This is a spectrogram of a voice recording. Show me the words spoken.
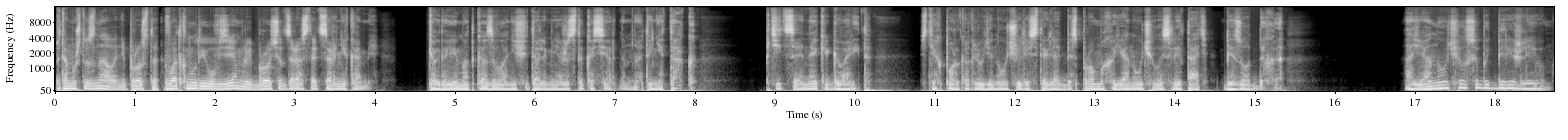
потому что знал, они просто воткнут его в землю и бросят зарастать сорняками. Когда я им отказывал, они считали меня жестокосердным, но это не так. Птица Энеке говорит, с тех пор, как люди научились стрелять без промаха, я научилась летать без отдыха». А я научился быть бережливым.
